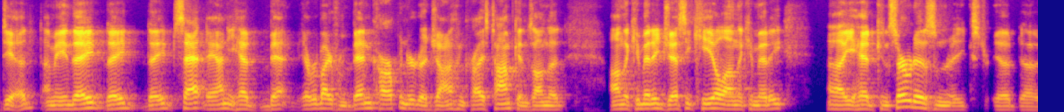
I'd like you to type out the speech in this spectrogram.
did. I mean, they they they sat down. You had ben, everybody from Ben Carpenter to Jonathan Kreiss-Tomkins on the on the committee, Jesse Kiehl on the committee. Uh, you had conservatives and uh, uh,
